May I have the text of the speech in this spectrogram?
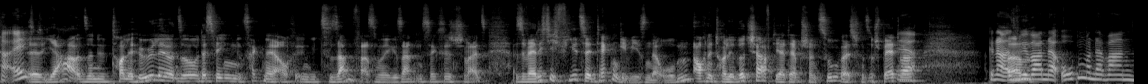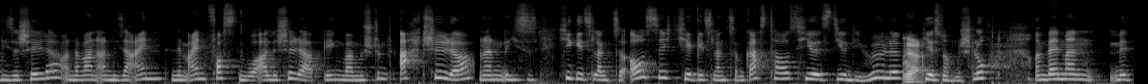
Ah, echt? Äh, ja, und so eine tolle Höhle und so. Deswegen sagt man ja auch irgendwie zusammenfassen wir die gesamten sächsischen Schweiz. Also wäre richtig viel zu entdecken gewesen da oben. Auch eine tolle Wirtschaft, die hatte ja schon zu, weil es schon so spät war. Genau, also Ähm. wir waren da oben und da waren diese Schilder und da waren an dieser einen, an dem einen Pfosten, wo alle Schilder abgingen, waren bestimmt acht Schilder und dann hieß es, hier geht's lang zur Aussicht, hier geht's lang zum Gasthaus, hier ist die und die Höhle, Ja. hier ist noch eine Schlucht und wenn man mit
